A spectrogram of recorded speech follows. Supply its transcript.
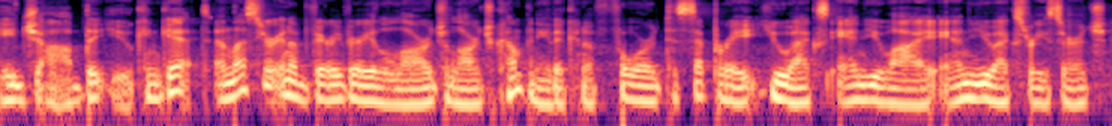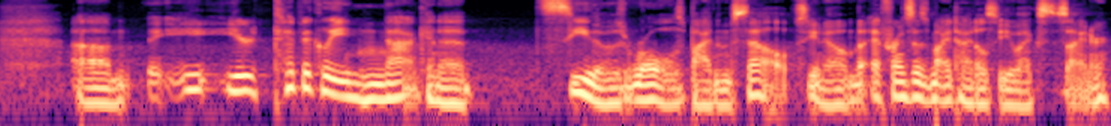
a job that you can get unless you're in a very, very large, large company that can afford to separate UX and UI and UX research. Um, you're typically not going to see those roles by themselves. You know, for instance, my title's UX designer.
